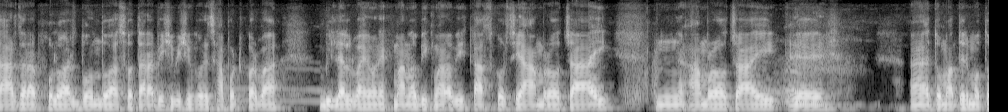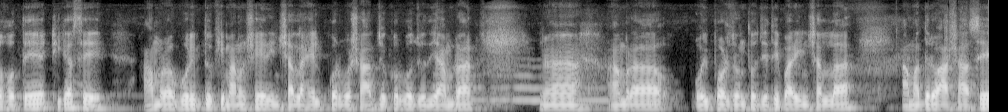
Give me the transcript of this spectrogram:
তার যারা ফলোয়ার্স বন্ধু আছো তারা বেশি বেশি করে সাপোর্ট করবা। বিলাল ভাই অনেক মানবিক মানবিক কাজ করছে। আমরাও চাই আমরাও চাই তোমাদের মতো হতে ঠিক আছে? আমরাও গরিব দুঃখী মানুষের ইনশাল্লাহ হেল্প করব সাহায্য করব। যদি আমরা আমরা ওই পর্যন্ত যেতে পারি ইনশাল্লাহ আমাদেরও আশা আছে।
